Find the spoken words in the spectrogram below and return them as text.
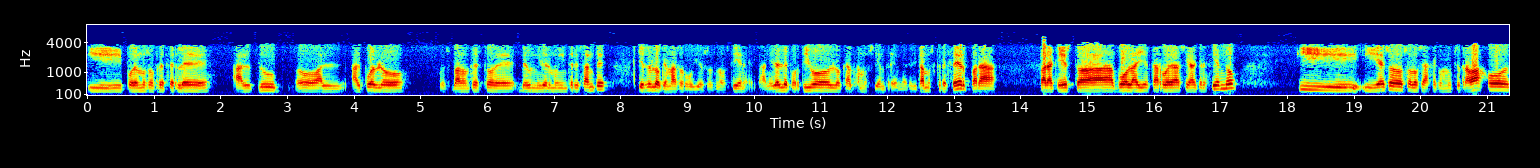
y podemos ofrecerle al club o al, al pueblo pues baloncesto de un nivel muy interesante y eso es lo que más orgullosos nos tiene. A nivel deportivo lo que hablamos siempre, necesitamos crecer para para que esta bola y esta rueda siga creciendo y, eso solo se hace con mucho trabajo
